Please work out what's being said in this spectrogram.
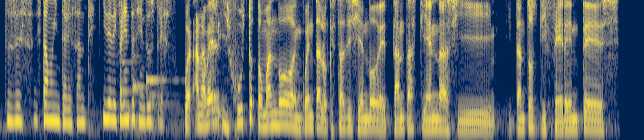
Entonces está muy interesante y de diferentes industrias. Bueno, Anabel, y justo tomando en cuenta lo que estás diciendo de tantas tiendas y, y tantos diferentes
